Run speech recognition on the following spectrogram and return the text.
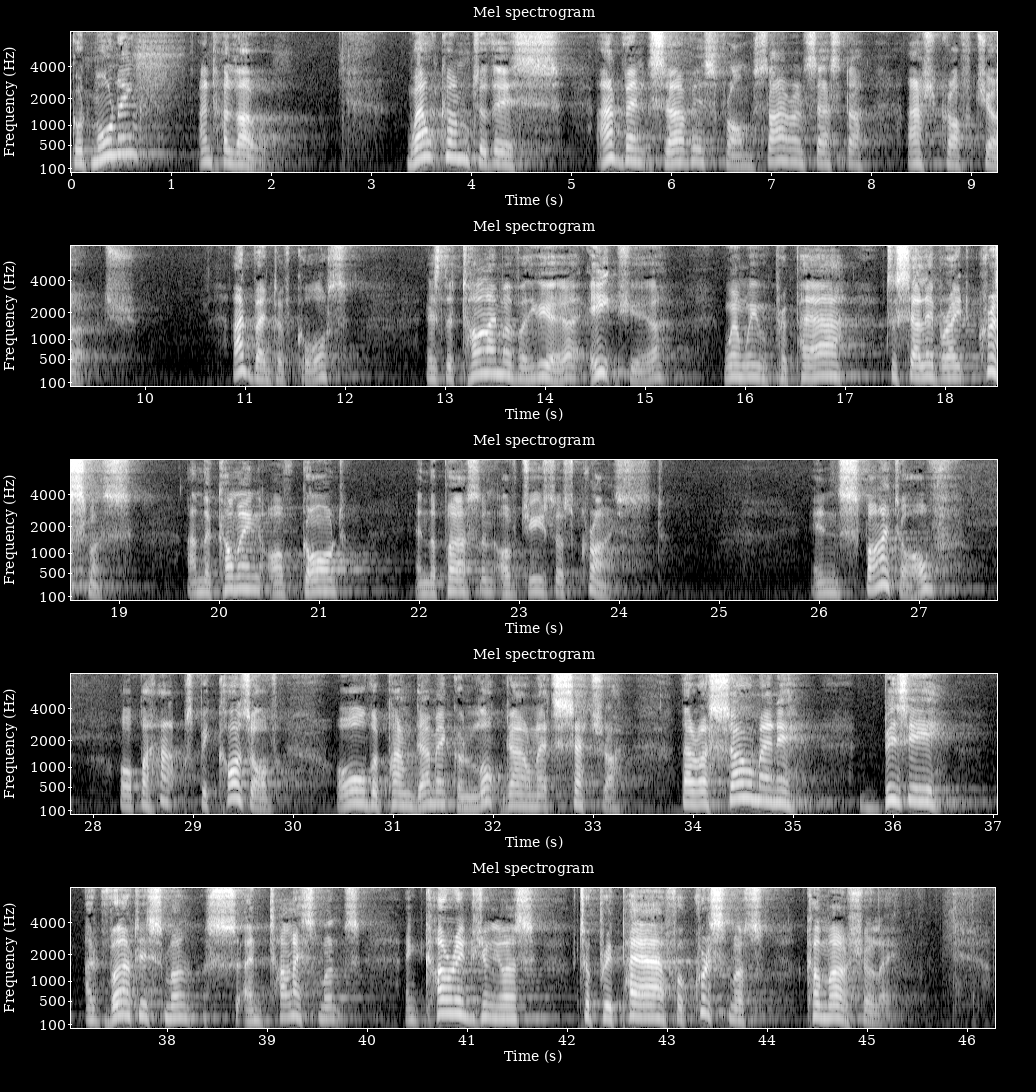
Good morning and hello. Welcome to this Advent service from Cirencester Ashcroft Church. Advent, of course, is the time of the year, each year, when we prepare to celebrate Christmas and the coming of God in the person of Jesus Christ. In spite of or perhaps because of all the pandemic and lockdown, etc., there are so many busy advertisements, enticements, encouraging us to prepare for Christmas commercially.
